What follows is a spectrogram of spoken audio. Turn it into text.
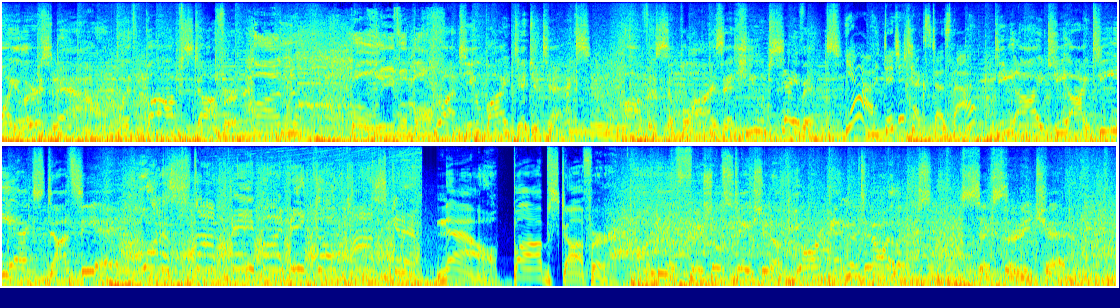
Oilers Now with Bob Stauffer. Unbelievable. Brought to you by Digitex. Office supplies at huge savings. Yeah, Digitex does that. D-I-G-I-T-E-X dot C-A. What a stop made by Mikko Koskinen. Now, Bob Stauffer on the official station of your Edmonton Oilers. 630 CHED.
